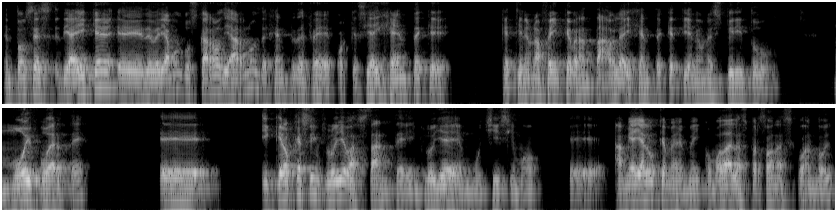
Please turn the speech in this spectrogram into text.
Entonces, de ahí que eh, deberíamos buscar rodearnos de gente de fe, porque si hay gente que, que tiene una fe inquebrantable, hay gente que tiene un espíritu muy fuerte. Eh, y creo que eso influye bastante, influye muchísimo. a mí hay algo que me, me incomoda de las personas cuando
